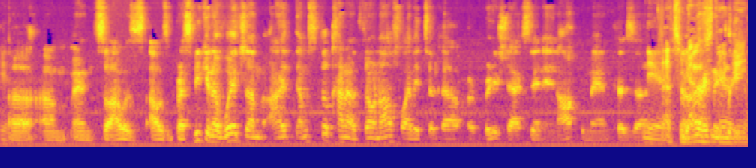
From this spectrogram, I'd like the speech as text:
Yeah. uh, um, and so I was, I was impressed. Speaking of which, I'm, I, I'm still kind of thrown off why they took out her British accent in Aquaman because uh, Yeah. That's so what I was technically,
